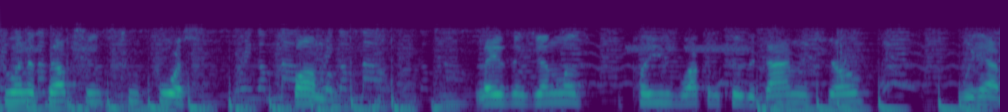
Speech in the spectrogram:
two interceptions, two forced fumbles. Ladies and gentlemen, please welcome to the Diamond Show. We have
